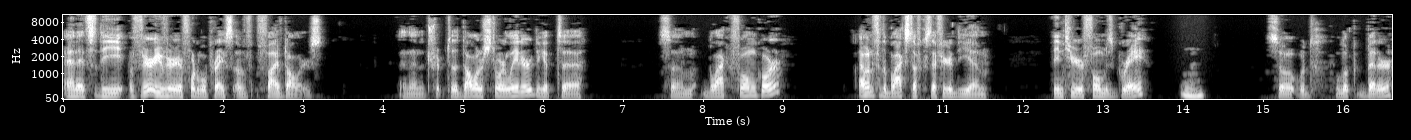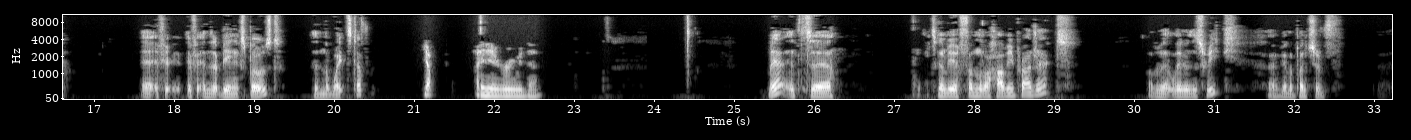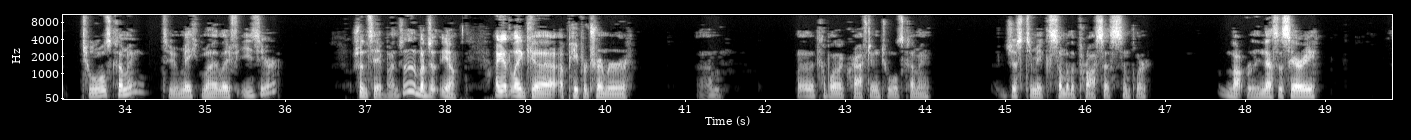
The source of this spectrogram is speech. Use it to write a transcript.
and it's the very very affordable price of five dollars, and then a trip to the dollar store later to get uh, some black foam core. I went for the black stuff because I figured the um, the interior foam is gray, hmm so it would look better uh, if it, if it ended up being exposed than the white stuff. Yep, I agree with that. Yeah, it's uh, it's gonna be a fun little hobby project. I'll do that later this week. I've got a bunch of tools coming to make my life easier. Shouldn't say a bunch. A bunch of you know. I got like uh, a paper trimmer, um, a couple other crafting tools coming, just to make some of the process simpler. Not really necessary,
